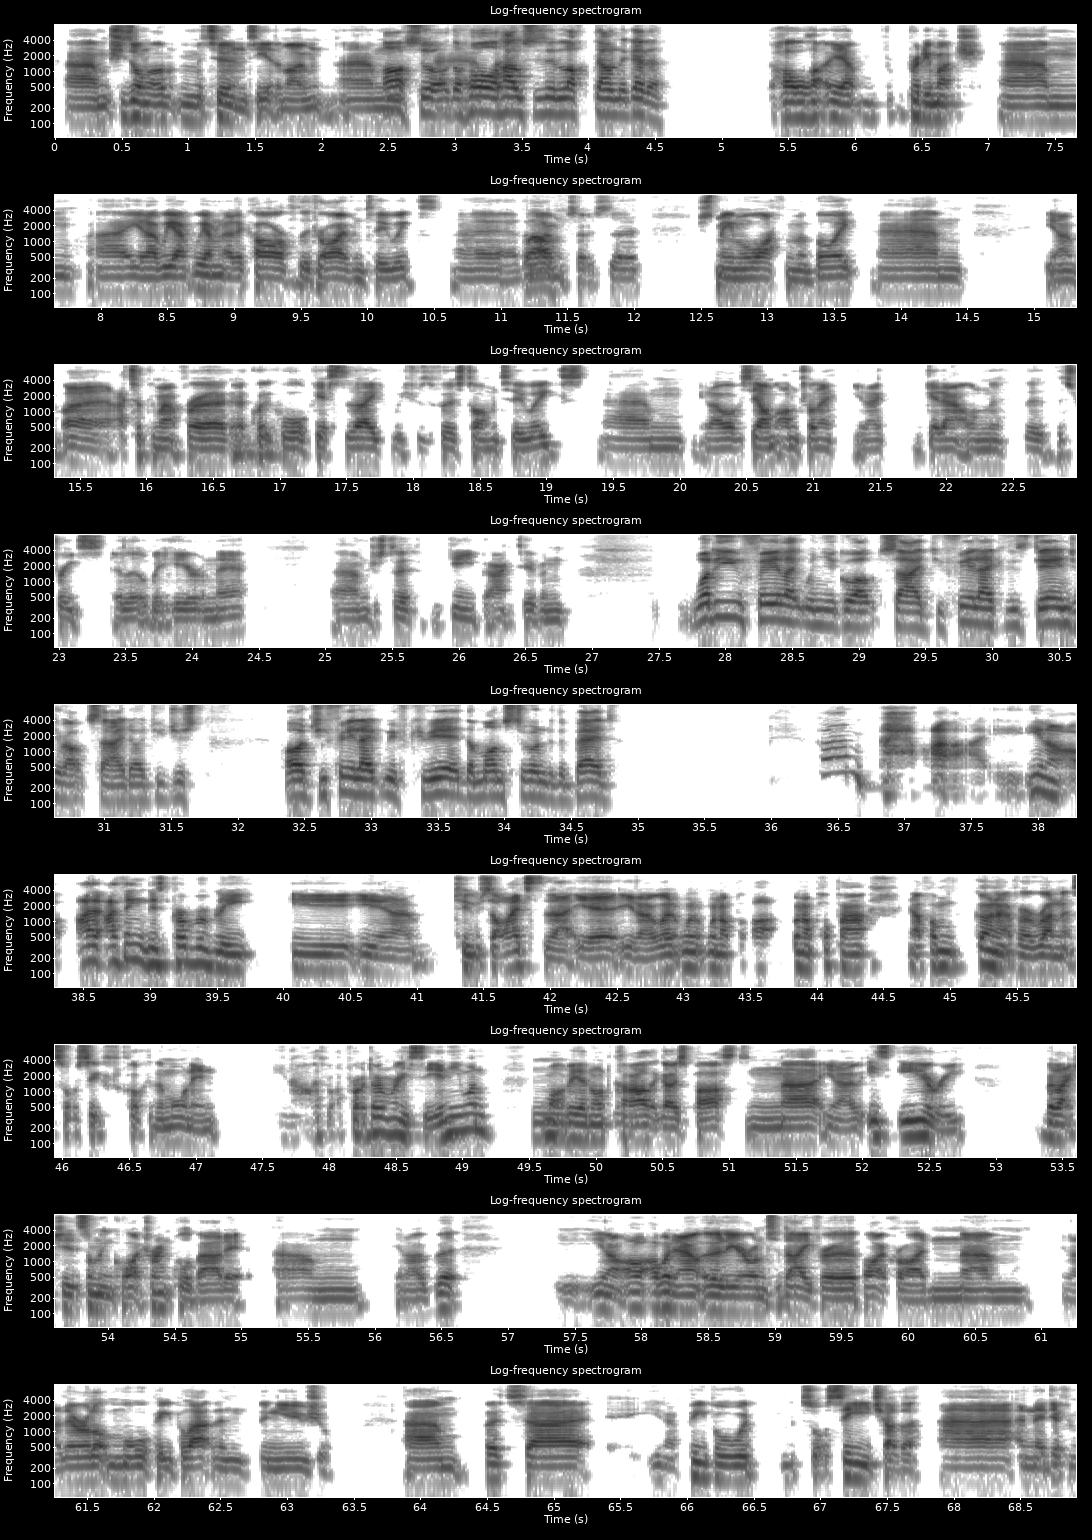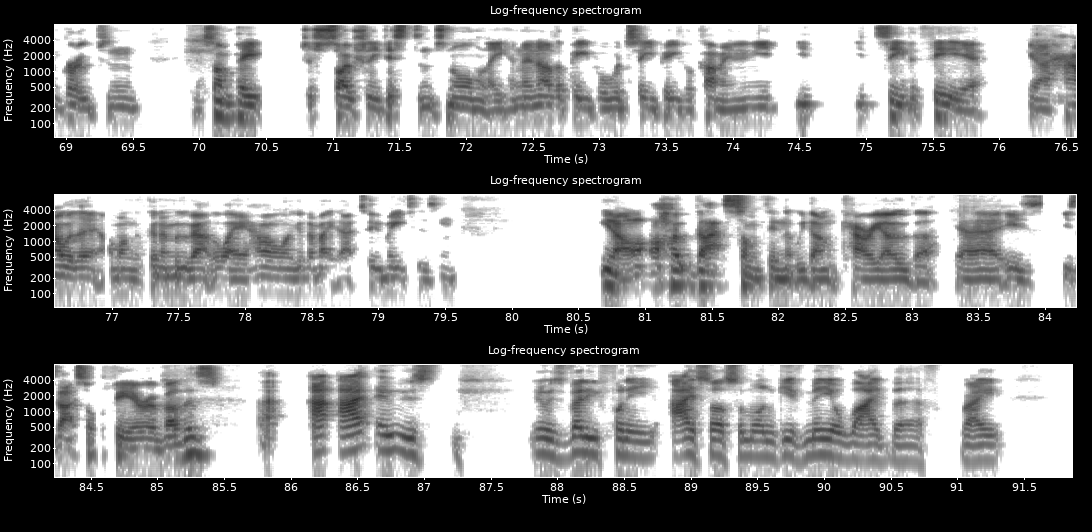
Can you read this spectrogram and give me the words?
um, she's on maternity at the moment. Um, oh, so the whole house is in lockdown together. Whole yeah, pretty much. Um, you know, we have we haven't had a car off the drive in two weeks at the wow. moment, so it's just me, my wife, and my boy. Um, you know, uh, I took him out for a, a, quick walk yesterday, which was the first time in two weeks. Um, you know, obviously, I'm, I'm trying to, you know, get out on the, the, the streets a little bit here and there, um, just to keep active. And what do you feel like when you go outside? Do you feel like there's danger outside, or do you just, or do you feel like we've created the monster under the bed? I, you know, I, I think there's probably you know two sides to that. Yeah, you know, when when, I when I pop out, you know, if I'm going out for a run at sort of six o'clock in the morning, you know, I, I don't really see anyone. Mm. Might be an odd car that goes past, and uh, you know, it's eerie, but actually, there's something quite tranquil about it. Um, you know, but you know, I, I, went out earlier on today for a bike ride, and um, you know, there are a lot more people out than than usual. Um, but uh, you know, people would, would, sort of see each other, uh, and they're different groups, and some people just socially distance normally, and then other people would see people coming, and you, you you'd see the fear. You know, how are they? Am I going to move out of the way? How am I going to make that two meters? And you know, I hope that's something that we don't carry over. Uh, is is that sort of fear of others? I, I, it was, it was very funny. I saw someone give me a wide berth, right,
